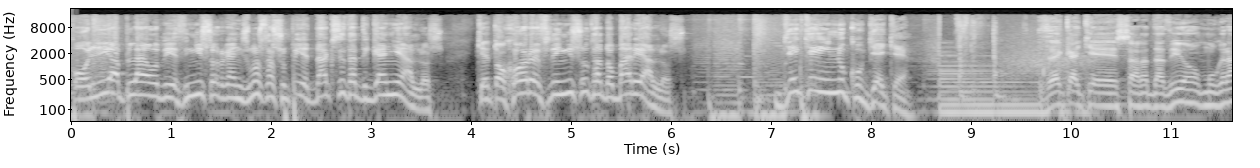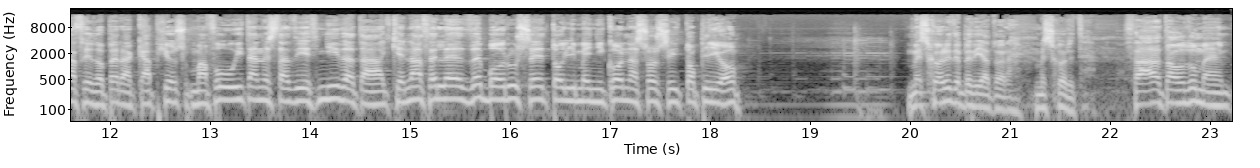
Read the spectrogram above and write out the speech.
πολύ απλά ο διεθνής οργανισμός θα σου πει εντάξει θα την κάνει άλλος. Και το χώρο ευθύνης σου θα τον πάρει άλλος. Γκέκε ή νούκου γκέκε. 10 και 42 μου γράφει εδώ πέρα κάποιος, μα αφού ήταν στα διεθνή ύδατα και να θέλε δεν μπορούσε το λιμενικό να σώσει το πλοίο. Με συγχωρείτε παιδιά τώρα, με συγχωρείτε. Θα τα δούμε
